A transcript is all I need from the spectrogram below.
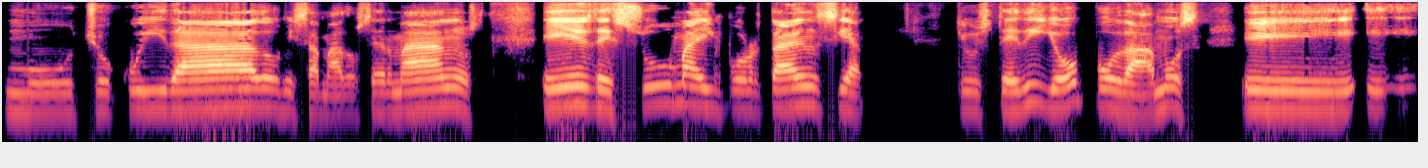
mucho cuidado, mis amados hermanos. Es de suma importancia que usted y yo podamos eh, eh,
